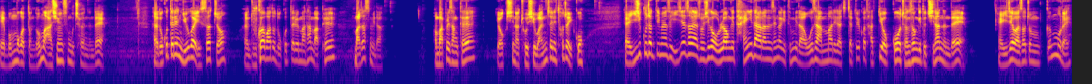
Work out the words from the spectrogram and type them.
예, 못 먹었던 너무 아쉬운 승부처였는데 예, 놓고 때리는 이유가 있었죠. 예, 누가 봐도 놓고 때릴 만한 마필 맞았습니다. 어, 마필 상태 역시나 조시 완전히 터져 있고 29전 뛰면서 이제서야 조시가 올라온 게 다행이다라는 생각이 듭니다. 5세 안말이라 진짜 뛸 거 다 뛰었고 전성기도 지났는데 예, 이제 와서 좀 끝물에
